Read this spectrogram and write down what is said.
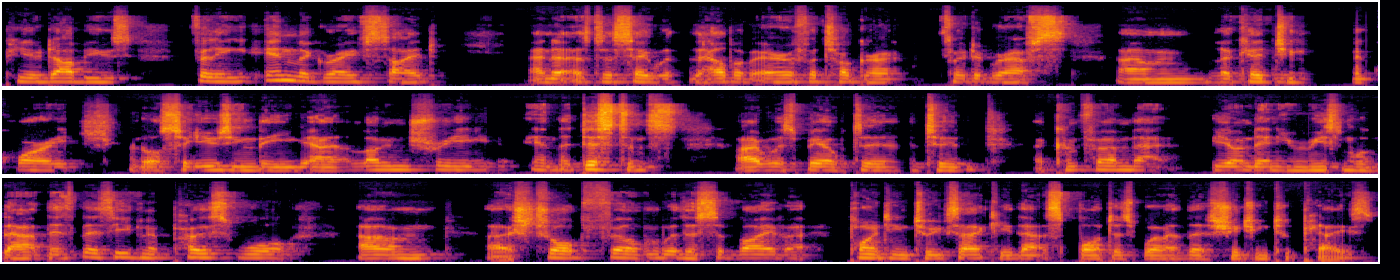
POWs filling in the gravesite and as I say, with the help of aerial photogra- photographs, um, locating the quarry and also using the uh, lone tree in the distance, I was able to to uh, confirm that beyond any reasonable doubt. There's there's even a post-war um, a short film with a survivor pointing to exactly that spot as where the shooting took place.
